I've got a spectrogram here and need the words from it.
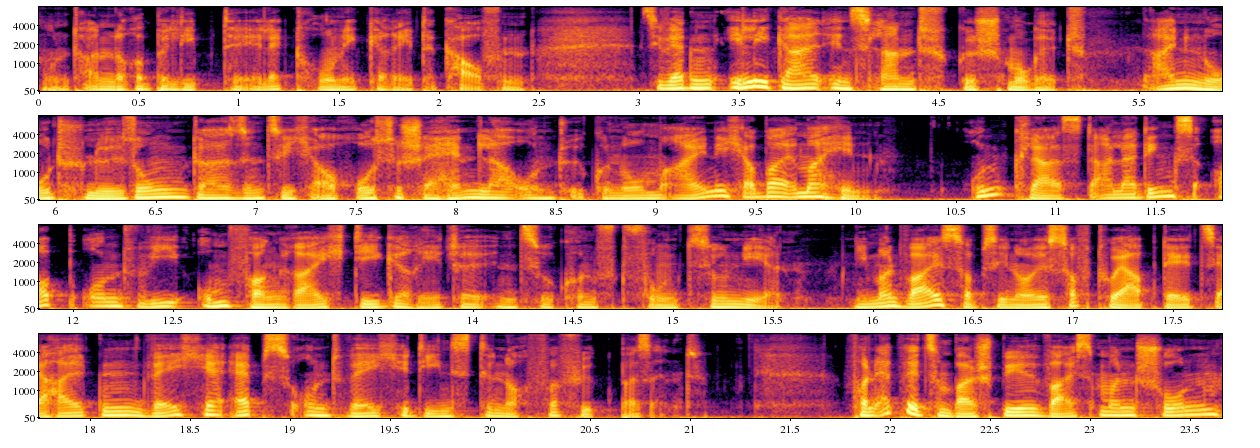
und andere beliebte Elektronikgeräte kaufen. Sie werden illegal ins Land geschmuggelt. Eine Notlösung, da sind sich auch russische Händler und Ökonomen einig, aber immerhin. Unklar ist allerdings, ob und wie umfangreich die Geräte in Zukunft funktionieren. Niemand weiß, ob sie neue Software-Updates erhalten, welche Apps und welche Dienste noch verfügbar sind. Von Apple zum Beispiel weiß man schon,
